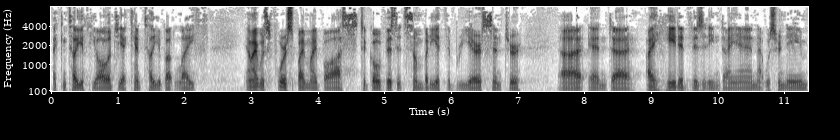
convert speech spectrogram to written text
I can tell you theology, I can't tell you about life. And I was forced by my boss to go visit somebody at the Bruyère Center uh, and uh, I hated visiting Diane. That was her name.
